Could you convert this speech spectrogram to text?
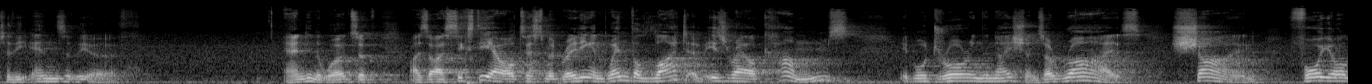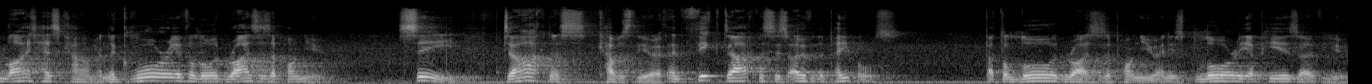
to the ends of the earth. And in the words of Isaiah 60, our Old Testament reading, and when the light of Israel comes, it will draw in the nations. Arise, shine, for your light has come, and the glory of the Lord rises upon you. See, darkness covers the earth, and thick darkness is over the peoples. But the Lord rises upon you, and his glory appears over you.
